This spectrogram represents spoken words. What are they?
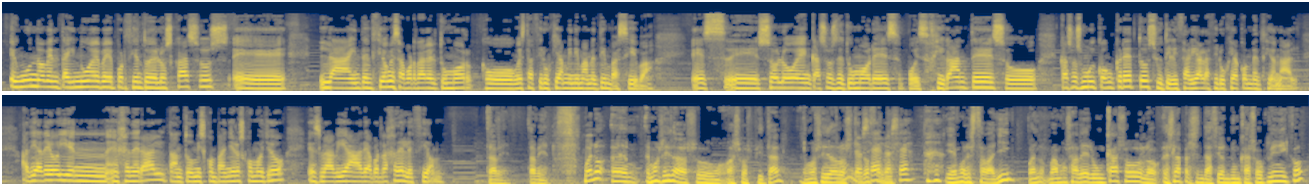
en un 99% de los casos, eh, la intención es abordar el tumor con esta cirugía mínimamente invasiva es eh, solo en casos de tumores pues gigantes o casos muy concretos se utilizaría la cirugía convencional. A día de hoy en, general, tanto mis compañeros como yo, es la vía de abordaje de elección. Está bien, está bien. Bueno, eh, hemos ido a su, a su hospital, hemos ido a los Lo sé, lo sé. Y hemos estado allí. Bueno, vamos a ver un caso, es la presentación de un caso clínico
